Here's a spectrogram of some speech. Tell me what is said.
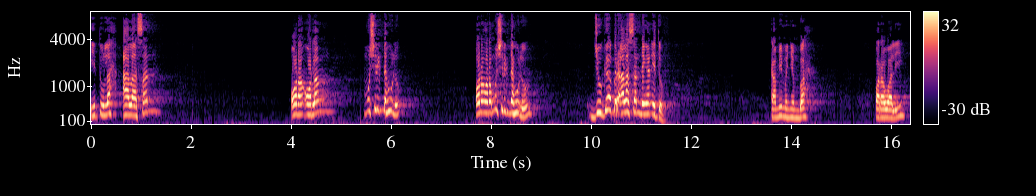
itulah alasan orang-orang musyrik dahulu. Orang-orang musyrik dahulu juga beralasan dengan itu. Kami menyembah para wali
